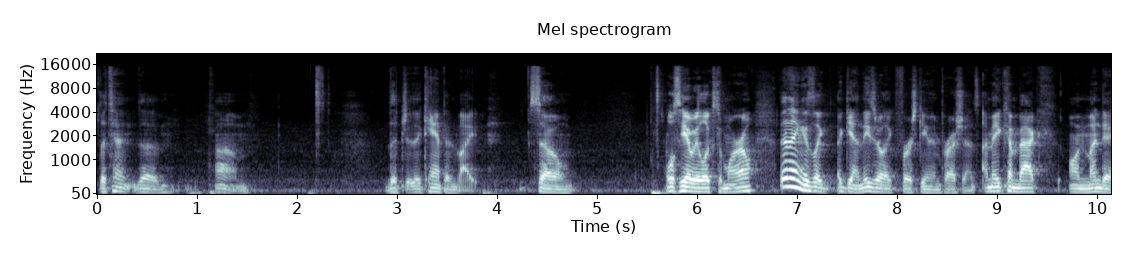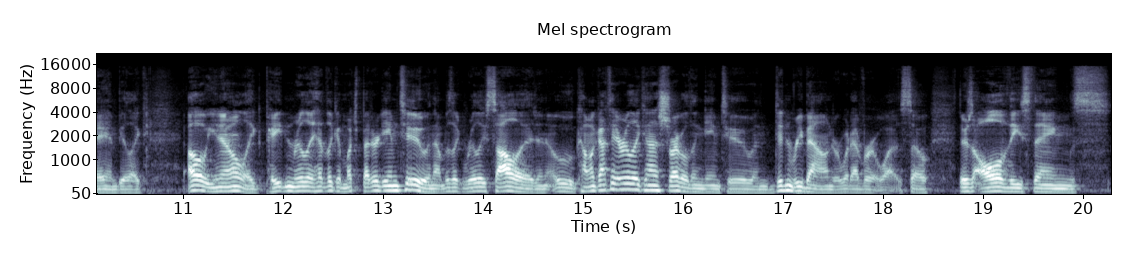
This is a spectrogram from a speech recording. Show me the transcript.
the ten, the um the the camp invite. So we'll see how he looks tomorrow. The thing is, like again, these are like first game impressions. I may come back on Monday and be like, oh, you know, like Peyton really had like a much better game too, and that was like really solid. And oh, Kamagate really kind of struggled in game two and didn't rebound or whatever it was. So there's all of these things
